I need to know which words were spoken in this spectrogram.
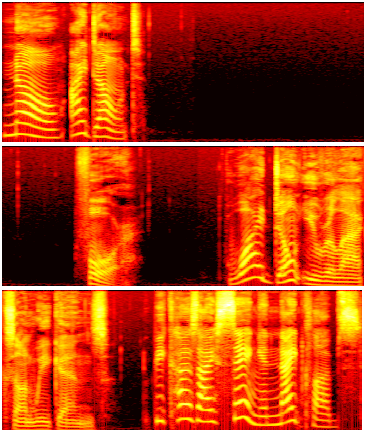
No, I don't. 4, Why don't you relax on weekends? Because I sing in nightclubs.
